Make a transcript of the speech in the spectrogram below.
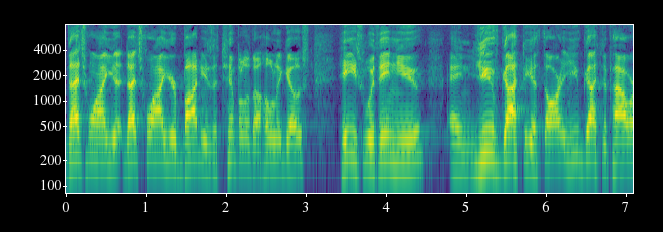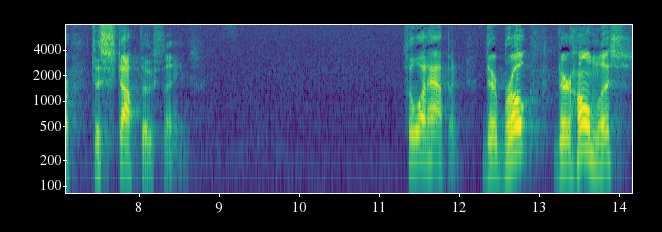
That's why, you, that's why your body is a temple of the Holy Ghost. He's within you, and you've got the authority, you've got the power to stop those things. So, what happened? They're broke, they're homeless,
